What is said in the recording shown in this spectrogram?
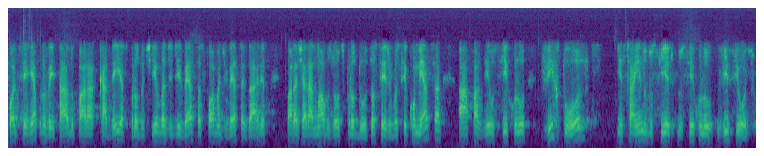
pode ser reaproveitado para cadeias produtivas de diversas formas, diversas áreas, para gerar novos outros produtos. Ou seja, você começa a fazer o ciclo virtuoso e saindo do, do círculo vicioso.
